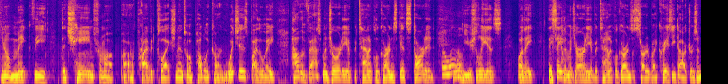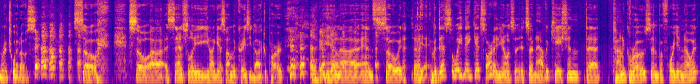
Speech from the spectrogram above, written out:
you know, make the the change from a, a private collection into a public garden, which is, by the way, how the vast majority of botanical gardens get started. Oh, wow. Usually it's well, they, they say the majority of botanical gardens are started by crazy doctors and rich widows. so, so uh, essentially, you know, I guess I'm the crazy doctor part, and uh, and so it. Yeah, but that's the way they get started. You know, it's a it's an avocation that kind of grows, and before you know it,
